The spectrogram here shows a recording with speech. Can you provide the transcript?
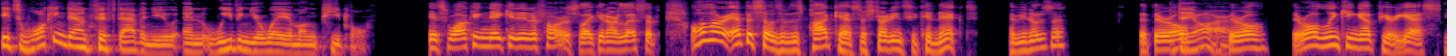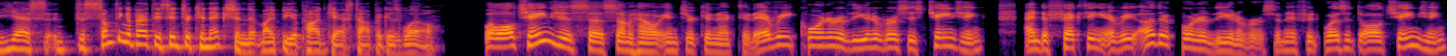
it's walking down Fifth Avenue and weaving your way among people. It's walking naked in a forest, like in our last episode. All our episodes of this podcast are starting to connect. Have you noticed that? That they're all they are. They're all they're all linking up here. Yes. Yes. There's something about this interconnection that might be a podcast topic as well. Well, all change is uh, somehow interconnected. Every corner of the universe is changing and affecting every other corner of the universe. And if it wasn't all changing,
